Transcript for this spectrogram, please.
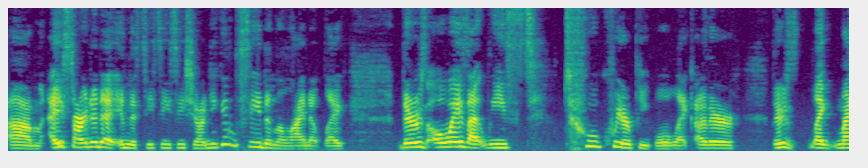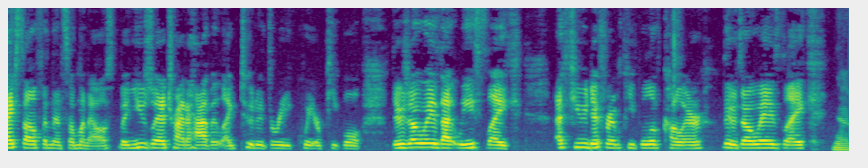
um, I started it in the CCC show, and you can see it in the lineup. Like, there's always at least two queer people, like other. There's like myself and then someone else, but usually I try to have it like two to three queer people. There's always at least like a few different people of color. There's always like Yeah.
